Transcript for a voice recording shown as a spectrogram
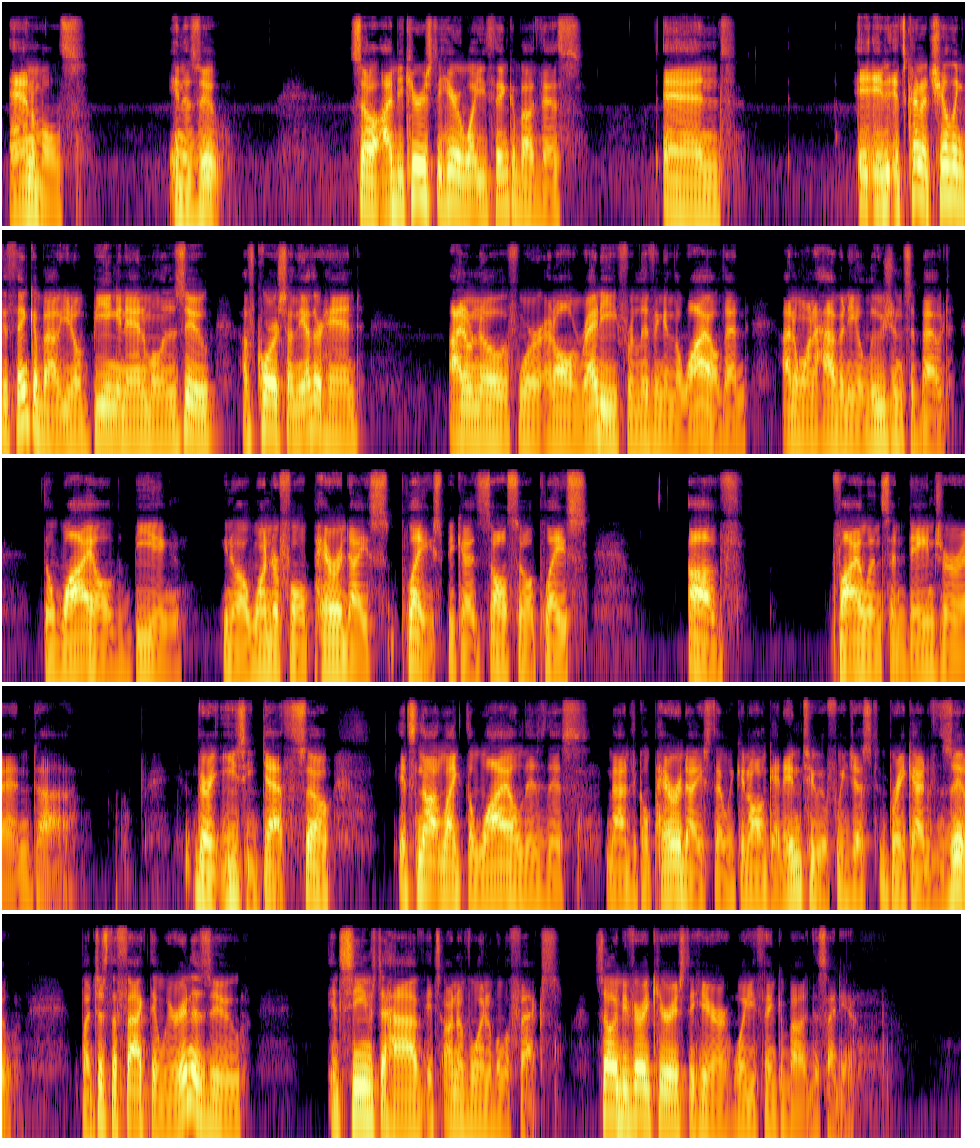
animals in a zoo. So I'd be curious to hear what you think about this. And it, it's kind of chilling to think about, you know, being an animal in a zoo. Of course, on the other hand, I don't know if we're at all ready for living in the wild. And I don't want to have any illusions about the wild being, you know, a wonderful paradise place because it's also a place of violence and danger and uh, very easy death. So it's not like the wild is this magical paradise that we can all get into if we just break out of the zoo. But just the fact that we're in a zoo, it seems to have its unavoidable effects. So I'd be very curious to hear what you think about this idea.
